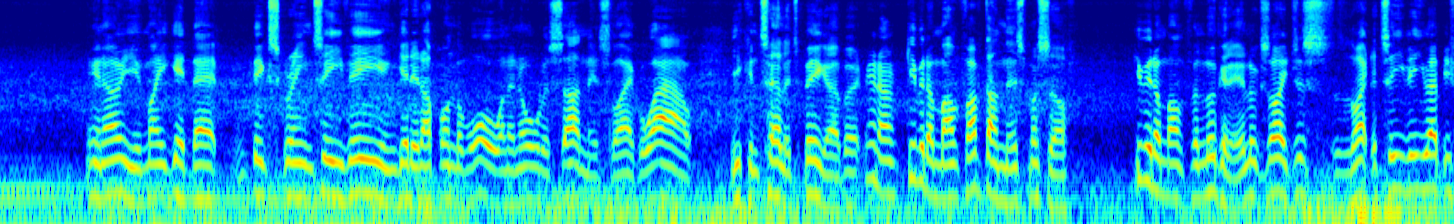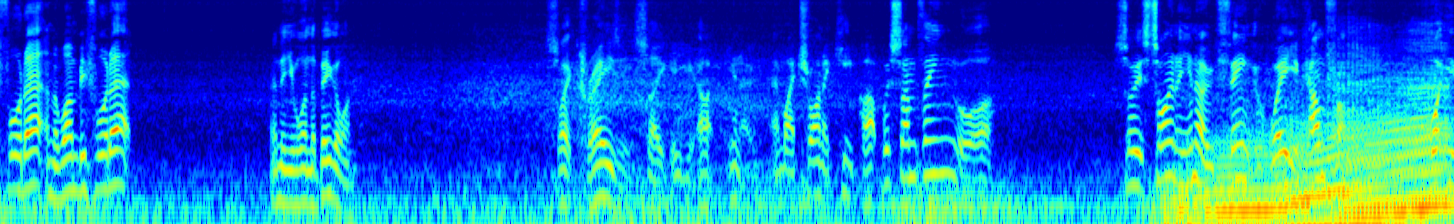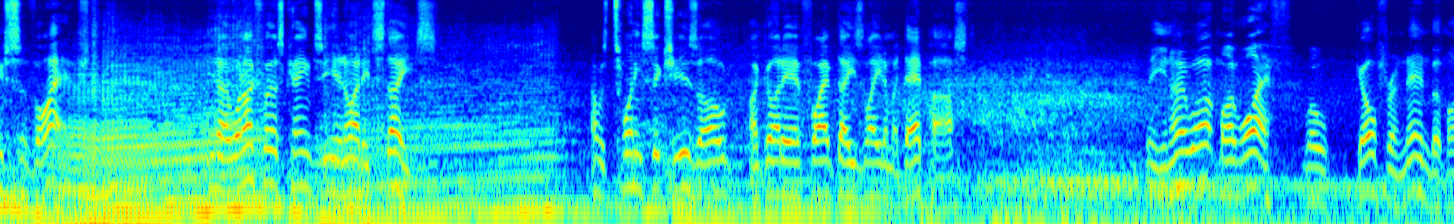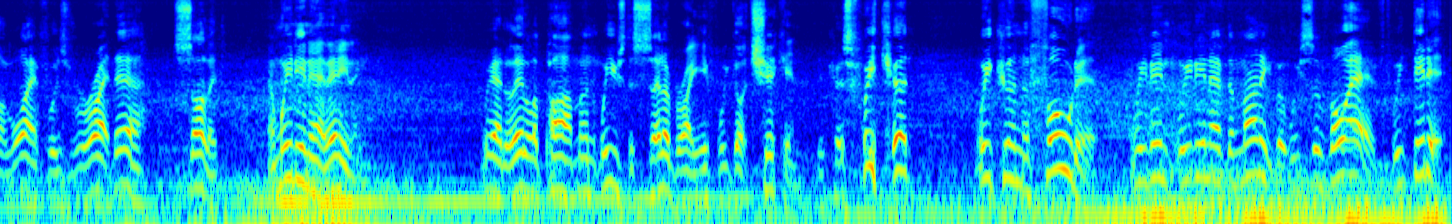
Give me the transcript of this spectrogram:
You know, you may get that big screen TV and get it up on the wall, and then all of a sudden it's like, wow, you can tell it's bigger. But you know, give it a month. I've done this myself. Give it a month and look at it. It looks like just like the TV you had before that and the one before that, and then you want the bigger one. It's like crazy. It's like, you know, am I trying to keep up with something or? So it's time to, you know, think of where you come from, what you've survived. You know, when I first came to the United States, I was 26 years old. I got here five days later, my dad passed. But you know what? My wife, well, girlfriend then, but my wife was right there, solid. And we didn't have anything. We had a little apartment. We used to celebrate if we got chicken because we could we couldn't afford it. We didn't we didn't have the money, but we survived. We did it.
